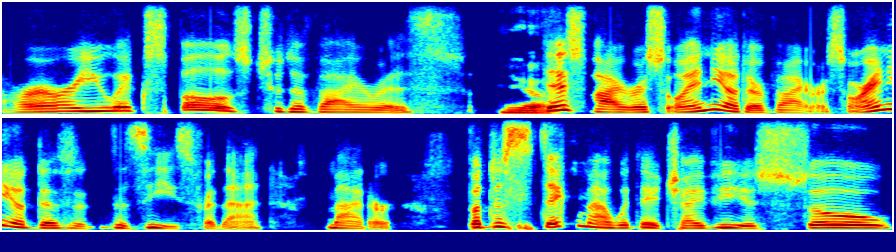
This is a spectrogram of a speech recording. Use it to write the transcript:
how are you exposed to the virus Yeah. this virus or any other virus or any other disease for that matter but the stigma with hiv is so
